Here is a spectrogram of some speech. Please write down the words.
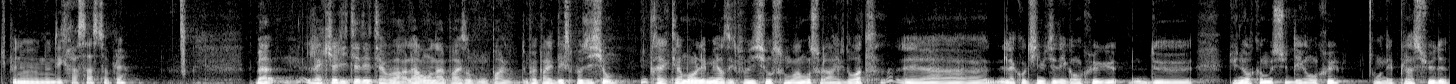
Tu peux nous, décrire ça, s'il te plaît? Bah, la qualité des terroirs, là on a par exemple, on, peut parler d'exposition. Très clairement, les meilleures expositions sont vraiment sur la rive droite. Euh, la continuité des Grands Crus, du nord comme au sud des Grands Crus. On est plein sud.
